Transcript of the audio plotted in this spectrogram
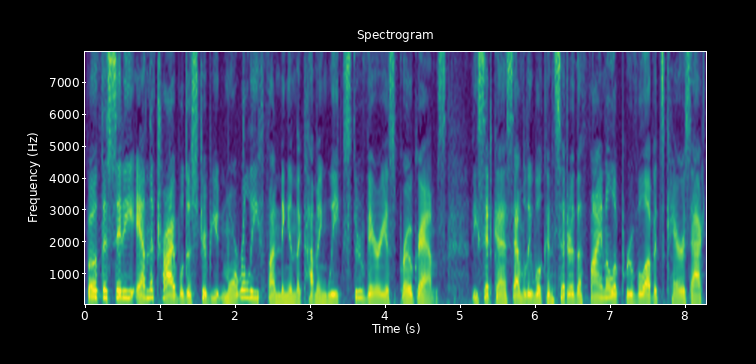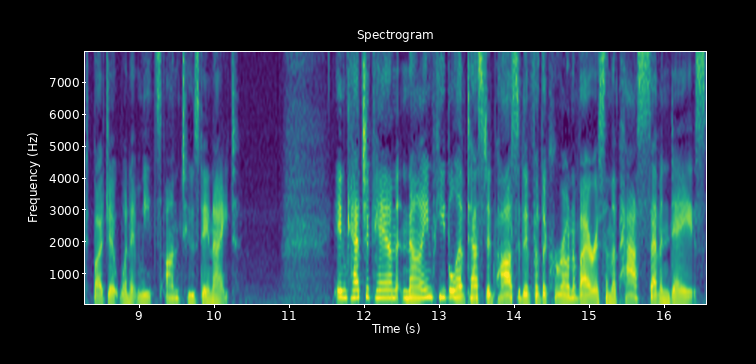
Both the city and the tribe will distribute more relief funding in the coming weeks through various programs. The Sitka Assembly will consider the final approval of its CARES Act budget when it meets on Tuesday night. In Ketchikan, nine people have tested positive for the coronavirus in the past seven days.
